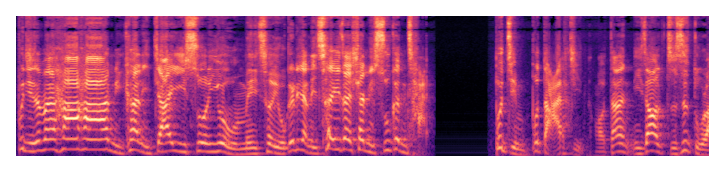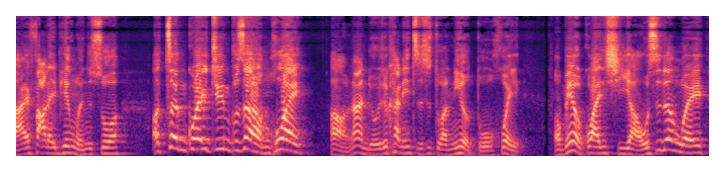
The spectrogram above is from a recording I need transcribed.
不仅这边哈哈，你看你嘉义说，因为我们没侧翼，我跟你讲，你侧翼再下，你输更惨。不仅不打紧哦，但你知道，只是赌来发了一篇文说哦，正规军不是很会？哦，那我就看你只是赌你有多会？哦，没有关系啊，我是认为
